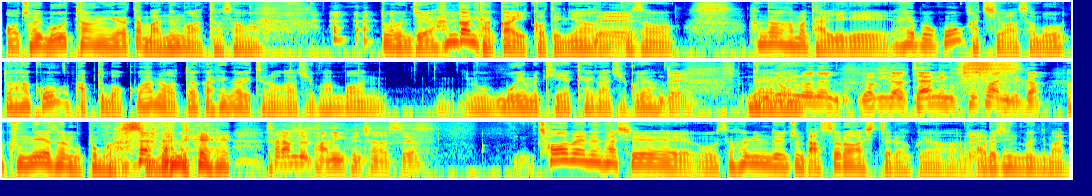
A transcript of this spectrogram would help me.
어 저희 목욕탕이랑 딱 맞는 것 같아서 또 이제 한강이 가까이 있거든요. 네. 그래서 한강 한번 달리기 해보고 같이 와서 목욕도 하고 밥도 먹고 하면 어떨까 생각이 들어가지고 한번 모임을 기획해가지고요. 네. 목욕로는 여기가 대한민국 최초 아닙니까? 아, 국내에서는 못 본 것 같습니다. 네. 사람들 반응이 괜찮았어요? 처음에는 사실 옥상 손님들은 좀 낯설어 하시더라고요. 네. 어르신분이 많,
